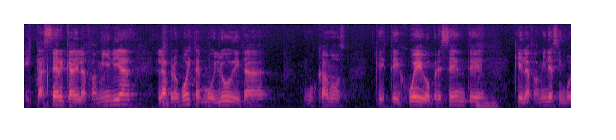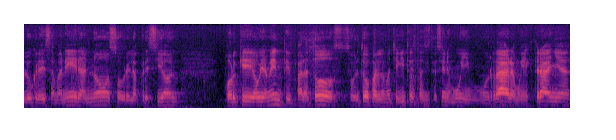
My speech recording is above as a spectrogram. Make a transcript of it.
está cerca de la familia, la propuesta es muy lúdica, buscamos que esté el juego presente, que la familia se involucre de esa manera, no sobre la presión, porque obviamente para todos, sobre todo para los más chiquitos, esta situación es muy, muy rara, muy extraña,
